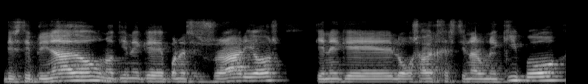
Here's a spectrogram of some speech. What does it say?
disciplinado, uno tiene que ponerse sus horarios, tiene que luego saber gestionar un equipo.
